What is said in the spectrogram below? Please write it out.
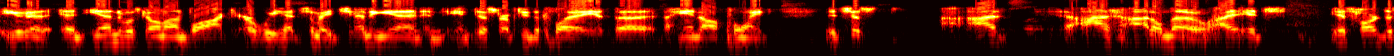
either an end was going unblocked or we had somebody jetting in and, and disrupting the play at the, the handoff point. It's just, I, I, I don't know. I, it's, it's hard to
